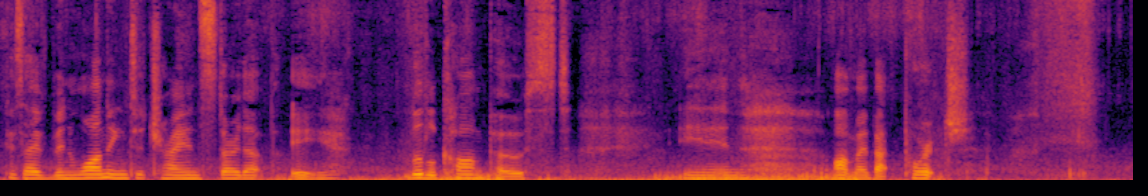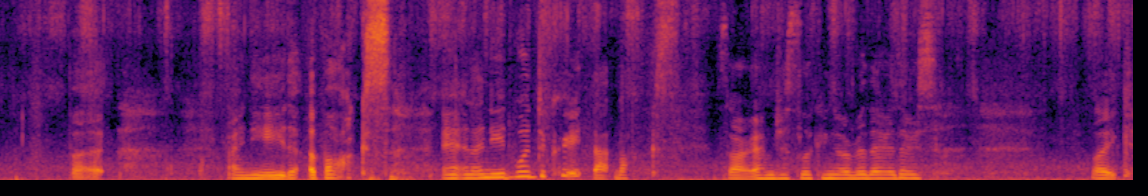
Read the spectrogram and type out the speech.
Because I've been wanting to try and start up a little compost in on my back porch. But I need a box and I need wood to create that box. Sorry, I'm just looking over there. There's like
